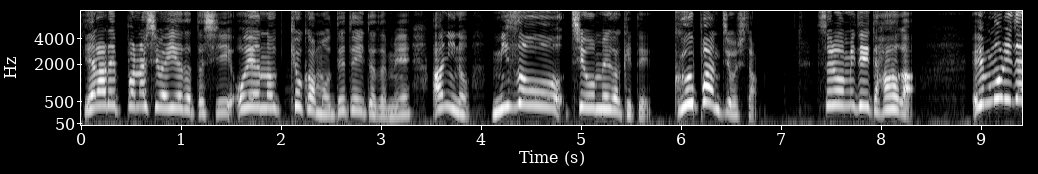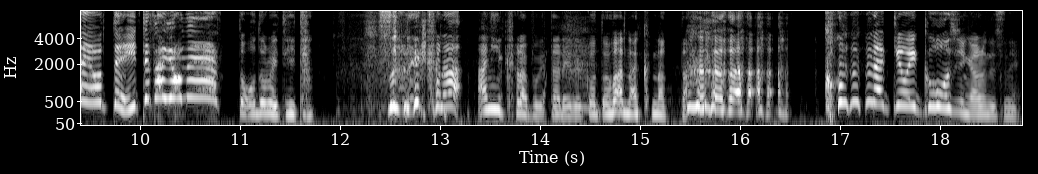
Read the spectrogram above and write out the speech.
やられっぱなしは嫌だったし親の許可も出ていたため兄の溝を血をめがけてグーパンチをした。それを見ていた母が「え無理だよって言ってたよね!」と驚いていた。それから兄からぶたれることはなくなった。こんな教育方針があるんですね。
